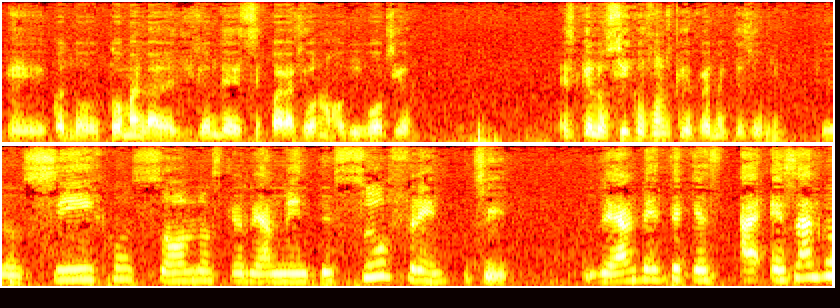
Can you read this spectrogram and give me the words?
que cuando toman la decisión de separación o divorcio, es que los hijos son los que realmente sufren. Los hijos son los que realmente sufren. Sí, Realmente que es, a- es algo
